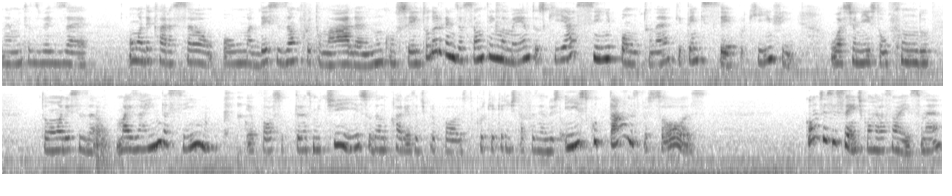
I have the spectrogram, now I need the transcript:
né, muitas vezes é uma declaração ou uma decisão que foi tomada num conselho, toda organização tem momentos que é assim e ponto, né? Que tem que ser, porque, enfim, o acionista ou o fundo tomou uma decisão. Mas ainda assim, eu posso transmitir isso dando clareza de propósito. Por que, que a gente está fazendo isso? E escutar as pessoas Como você se sente com relação a isso, né?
